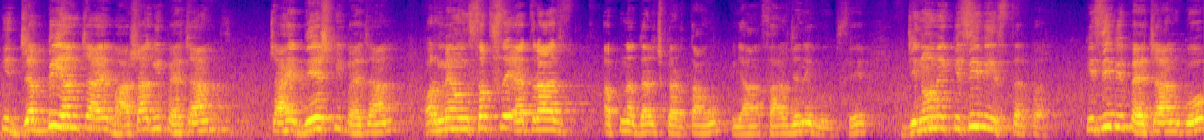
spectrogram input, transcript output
कि जब भी हम चाहे भाषा की पहचान चाहे देश की पहचान, और मैं उन सबसे ऐतराज़ अपना दर्ज करता हूँ यहाँ सार्वजनिक रूप से, जिन्होंने किसी भी स्तर पर, किसी भी पहचान को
